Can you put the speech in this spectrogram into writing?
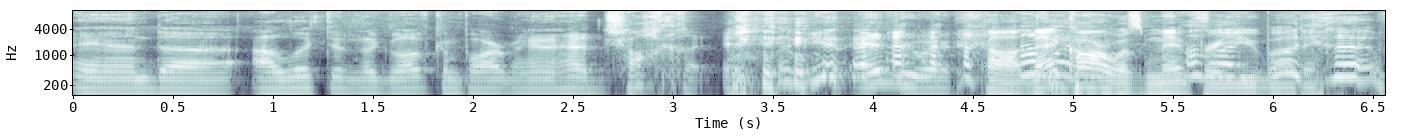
And uh, I looked in the glove compartment and it had chocolate everywhere. Oh, that like- car was meant I was for like, you, buddy. What,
